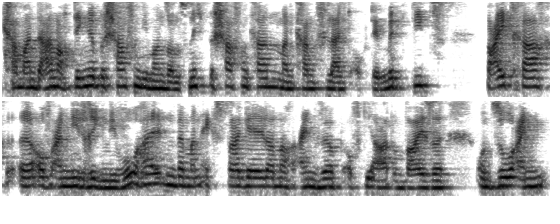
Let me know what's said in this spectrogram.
kann man da noch Dinge beschaffen, die man sonst nicht beschaffen kann. Man kann vielleicht auch den Mitgliedsbeitrag äh, auf einem niedrigen Niveau halten, wenn man extra Gelder noch einwirbt auf die Art und Weise und so ein,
